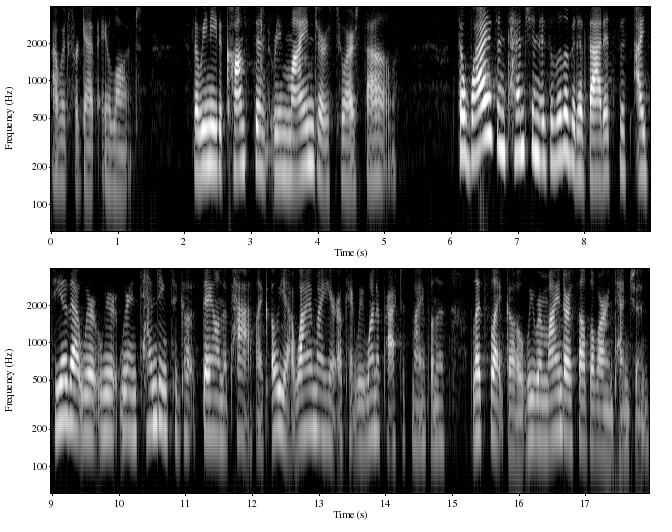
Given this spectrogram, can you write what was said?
I would forget a lot. So we need constant reminders to ourselves. So wise intention is a little bit of that. It's this idea that we're, we're, we're intending to go, stay on the path. Like, oh yeah, why am I here? Okay, we want to practice mindfulness. Let's let go. We remind ourselves of our intention,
